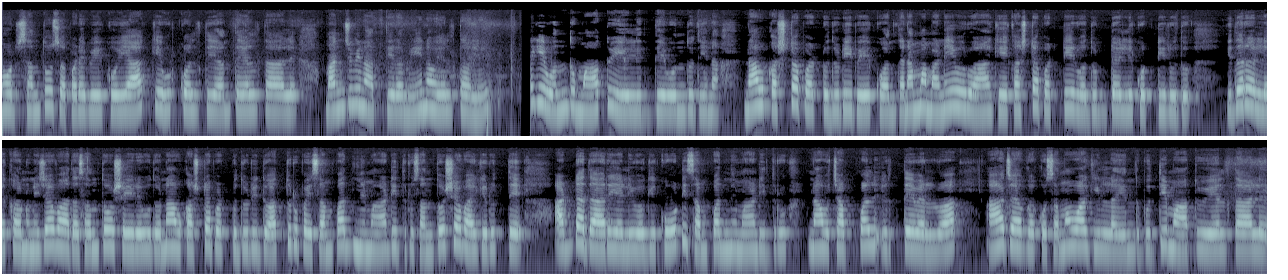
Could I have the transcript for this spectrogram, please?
ನೋಡಿ ಸಂತೋಷ ಪಡಬೇಕು, ಯಾಕೆ ಹುರ್ಕೊಳ್ತೀಯ ಅಂತ ಹೇಳ್ತಾಳೆ. ಮಂಜುವಿನ ಹತ್ತಿರ ಮೇನವ ಹೇಳ್ತಾಳೆ, ನನಗೆ ಒಂದು ಮಾತು ಹೇಳಿದ್ದೆ ಒಂದು ದಿನ, ನಾವು ಕಷ್ಟಪಟ್ಟು ದುಡಿಬೇಕು ಅಂತ. ನಮ್ಮ ಮನೆಯವರು ಹಾಗೆ ಕಷ್ಟಪಟ್ಟಿರುವ ದುಡ್ಡಲ್ಲಿ ಕೊಟ್ಟಿರುವುದು. ಇದರಲ್ಲೇ ಕಾಣು, ನಿಜವಾದ ಸಂತೋಷ ಇರುವುದು. ನಾವು ಕಷ್ಟಪಟ್ಟು ದುಡಿದು ಹತ್ತು ರೂಪಾಯಿ ಸಂಪಾದನೆ ಮಾಡಿದರೂ ಸಂತೋಷವಾಗಿರುತ್ತೆ. ಅಡ್ಡ ದಾರಿಯಲ್ಲಿ ಹೋಗಿ ಕೋಟಿ ಸಂಪಾದನೆ ಮಾಡಿದ್ರು ನಾವು ಚಪ್ಪಲ್ ಇರ್ತೇವಲ್ವಾ? ಆ ಜಾಗಕ್ಕೂ ಸಮವಾಗಿಲ್ಲ ಎಂದು ಬುದ್ಧಿ ಮಾತು ಹೇಳ್ತಾಳೆ.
